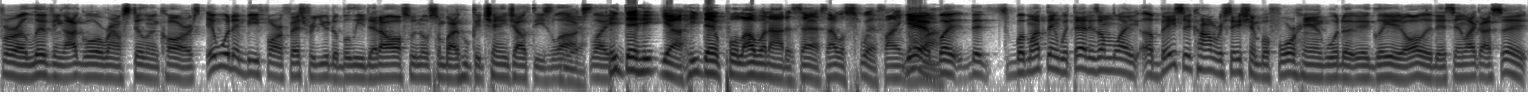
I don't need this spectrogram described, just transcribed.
for a living I go around stealing cars, it wouldn't be far fetched for you to believe that I also know somebody who could change out these locks. yeah. Like he did, he yeah, he did pull that one out his ass. That was swift. I ain't gonna Yeah, but that's, but my thing with that is I'm like a basic conversation beforehand would have neglected all of this, and like I said,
